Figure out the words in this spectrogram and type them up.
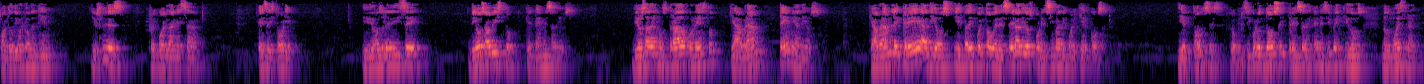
cuando Dios lo detiene. Y ustedes recuerdan esa, esa historia. Y Dios le dice, Dios ha visto que temes a Dios. Dios ha demostrado con esto que Abraham teme a Dios, que Abraham le cree a Dios y está dispuesto a obedecer a Dios por encima de cualquier cosa. Y entonces los versículos 12 y 13 de Génesis 22 nos muestran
